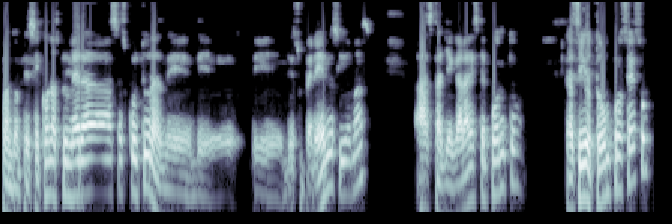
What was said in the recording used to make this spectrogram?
cuando empecé con las primeras esculturas de, de, superhéroes y demás, hasta llegar a este punto, ha sido todo un proceso,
